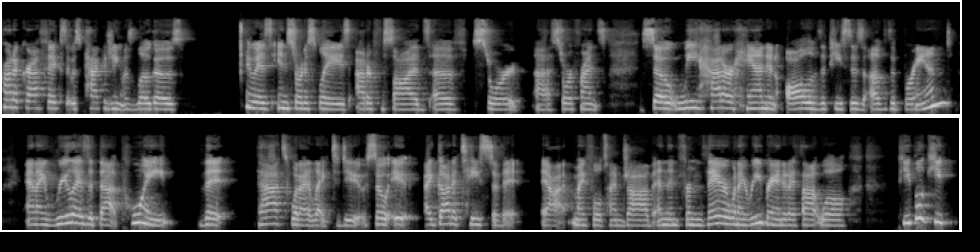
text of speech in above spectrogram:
product graphics. It was packaging. It was logos. It was in-store displays outer facades of store uh, storefronts. So we had our hand in all of the pieces of the brand and i realized at that point that that's what i like to do so it i got a taste of it at my full-time job and then from there when i rebranded i thought well people keep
